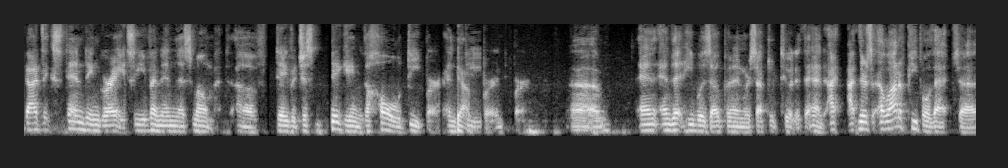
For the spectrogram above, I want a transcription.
God's extending grace even in this moment of David just digging the hole deeper and yeah. deeper and deeper. Um, and and that he was open and receptive to it at the end. I, I, there's a lot of people that uh,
